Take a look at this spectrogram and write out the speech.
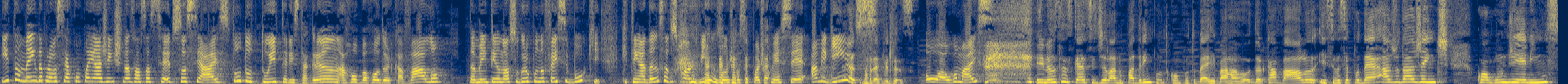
e também dá para você acompanhar a gente nas nossas redes sociais, tudo Twitter, Instagram, arroba rodorcavalo. Também tem o nosso grupo no Facebook, que tem a Dança dos Corvinhos, onde você pode conhecer amiguinhos. Maravilhoso. Ou algo mais. E não se esquece de ir lá no padrim.com.br barra Cavalo. E se você puder ajudar a gente com algum dinheirinhos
